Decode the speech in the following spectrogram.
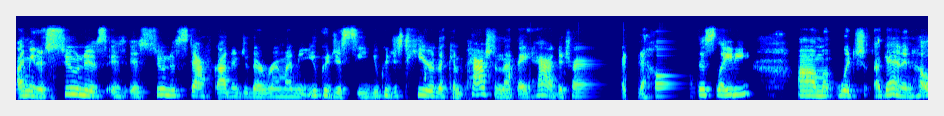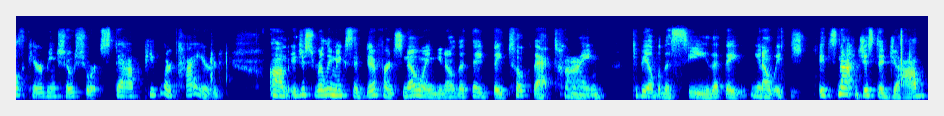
I mean, as soon as, as as soon as staff got into their room, I mean, you could just see, you could just hear the compassion that they had to try to help this lady. Um, which again, in healthcare, being so short staffed, people are tired. Um, it just really makes a difference knowing, you know, that they they took that time to be able to see that they, you know, it's it's not just a job,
